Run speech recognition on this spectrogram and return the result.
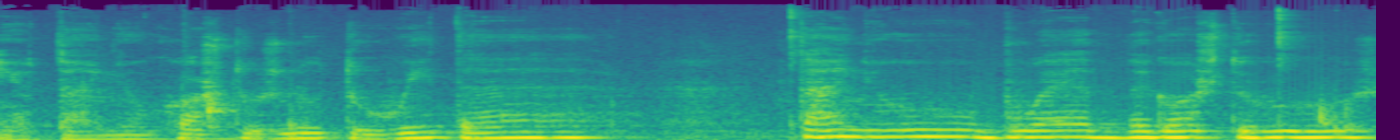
Eu tenho gostos no Twitter. Tenho bué de gostos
